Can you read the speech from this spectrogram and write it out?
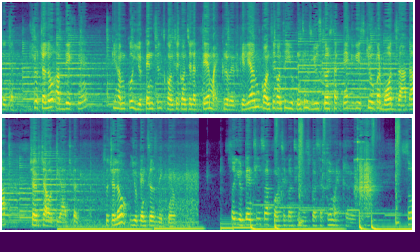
देता है। चलो अब देखते हैं कि हमको यूटेंसिल्स कौन से कौन से लगते हैं माइक्रोवेव के लिए। हम कौन से कौन से यूटेंसिल्स यूज़ कर सकते हैं, क्योंकि इसके ऊपर बहुत ज़्यादा चर्चा होती है आजकल। सो so, चलो यूटेंसिल्स देखते हैं। सो so, यूटेंसिल्स आप कौन से कौन से यूज़ कर सकते हो? माइक्रोवेव सो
